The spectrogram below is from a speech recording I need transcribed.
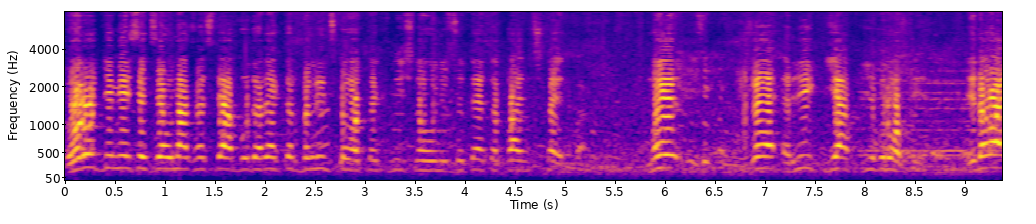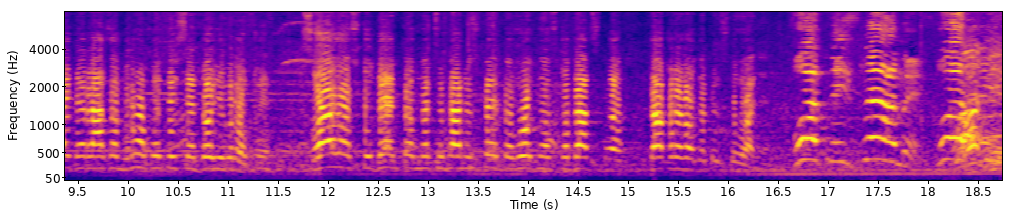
У грудні місяці у нас гостях буде ректор Берлінського технічного університету пан Штейнбах. Ми вже рік як в Європі. І давайте разом рухатися до Європи. Слава студентам Національного університету водного господарства та природокористування. Водний з нами! Водний!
